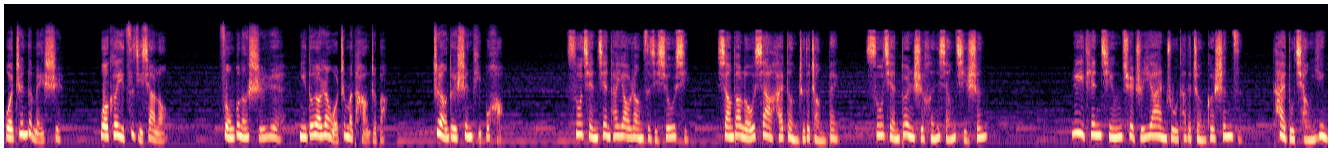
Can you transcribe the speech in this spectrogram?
我真的没事，我可以自己下楼。总不能十月你都要让我这么躺着吧？这样对身体不好。苏浅见他要让自己休息，想到楼下还等着的长辈，苏浅顿时很想起身。厉天晴却执意按住他的整个身子，态度强硬。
